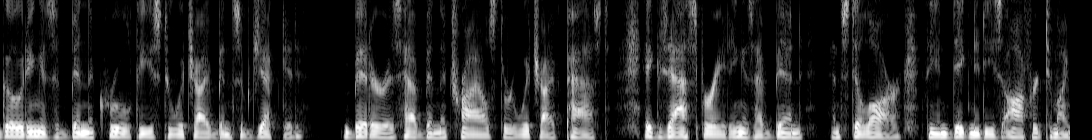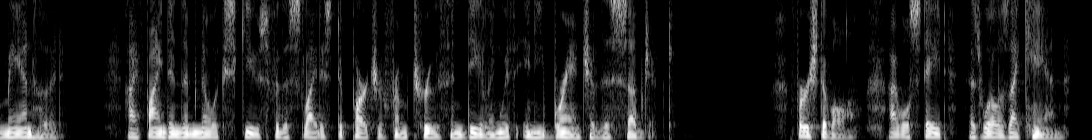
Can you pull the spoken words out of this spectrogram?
Goading as have been the cruelties to which I have been subjected, bitter as have been the trials through which I have passed, exasperating as have been, and still are, the indignities offered to my manhood, I find in them no excuse for the slightest departure from truth in dealing with any branch of this subject. First of all, I will state as well as I can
